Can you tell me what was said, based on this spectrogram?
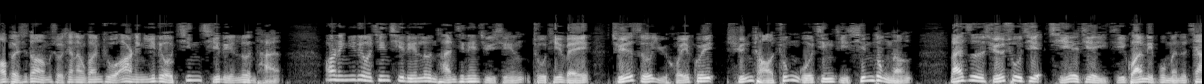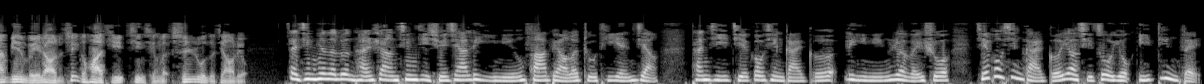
好，本时段我们首先来关注二零一六金麒麟论坛。二零一六金麒麟论坛今天举行，主题为“抉择与回归，寻找中国经济新动能”。来自学术界、企业界以及管理部门的嘉宾围绕着这个话题进行了深入的交流。在今天的论坛上，经济学家厉以宁发表了主题演讲，谈及结构性改革。厉以宁认为说，结构性改革要起作用，一定得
